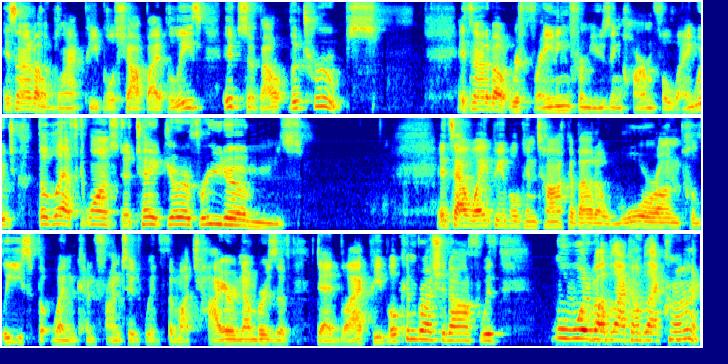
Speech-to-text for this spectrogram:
It's not about black people shot by police, it's about the troops. It's not about refraining from using harmful language. The left wants to take your freedoms. It's how white people can talk about a war on police, but when confronted with the much higher numbers of dead black people, can brush it off with, well, what about black on black crime?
